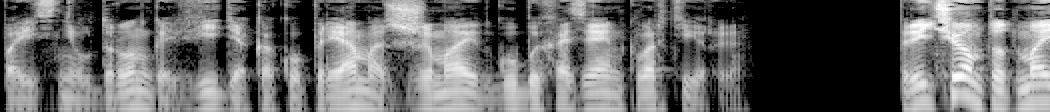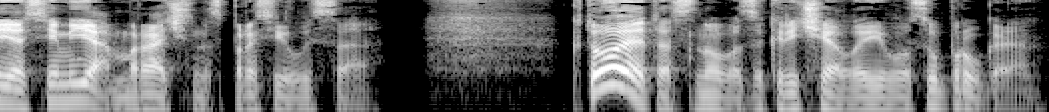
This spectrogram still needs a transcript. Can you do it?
пояснил Дронго, видя, как упрямо сжимает губы хозяин квартиры. «При чем тут моя семья?» – мрачно спросил Иса. «Кто это?» – снова закричала его супруга.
